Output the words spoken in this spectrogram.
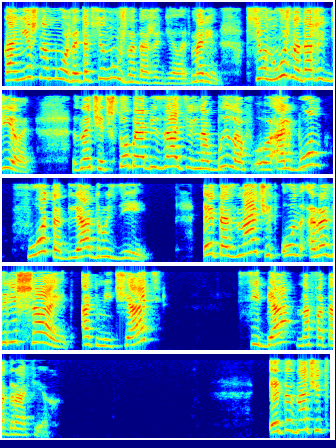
Конечно, можно. Это все нужно даже делать, Марин. Все нужно даже делать. Значит, чтобы обязательно было э, альбом фото для друзей. Это значит, он разрешает отмечать себя на фотографиях. Это значит,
